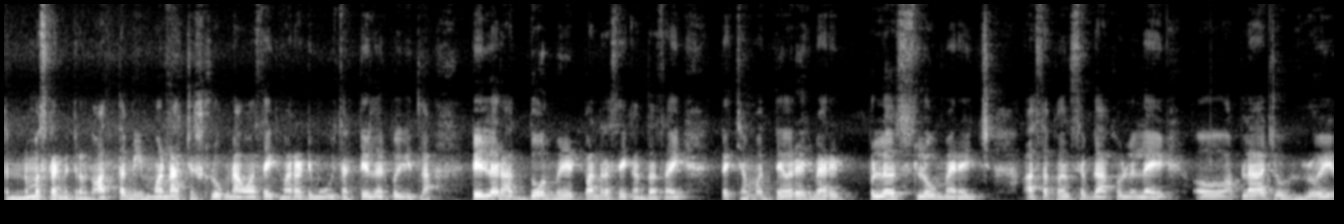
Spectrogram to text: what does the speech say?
तर नमस्कार मित्रांनो आत्ता मी मनाचे श्लोक नावाचा एक मराठी मूवीचा टेलर बघितला. टेलर हा दोन मिनिट पंधरा सेकंदाचा आहे. त्याच्यामध्ये arrange marriage plus love marriage असा कन्सेप्ट दाखवलेला आहे. आपला जो हिरो आहे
